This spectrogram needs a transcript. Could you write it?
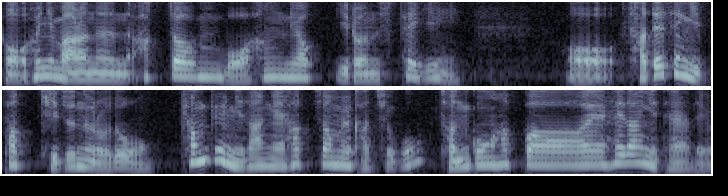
어, 흔히 말하는 학점, 뭐, 학력, 이런 스펙이, 어, 자대생 입학 기준으로도 평균 이상의 학점을 갖추고 전공 학과에 해당이 돼야 돼요.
